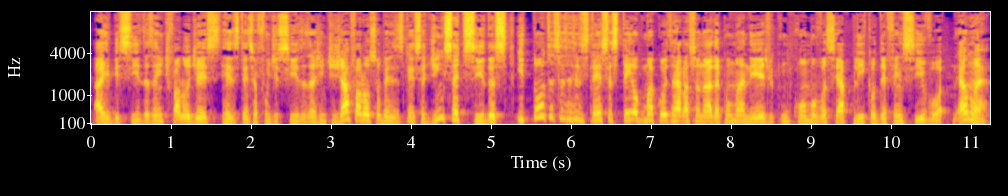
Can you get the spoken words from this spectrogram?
a herbicidas, a gente falou de resistência a fungicidas, a gente já falou sobre resistência de inseticidas e todas essas resistências têm alguma coisa relacionada com o manejo, com como você aplica o defensivo. É ou não é?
